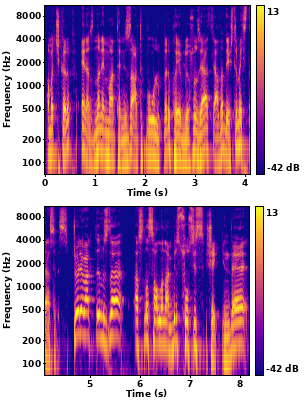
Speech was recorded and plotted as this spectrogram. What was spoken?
ama çıkarıp en azından envanterinize artık bu uğurlukları koyabiliyorsunuz eğer silahları değiştirmek isterseniz. Şöyle baktığımızda aslında sallanan bir sosis şeklinde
